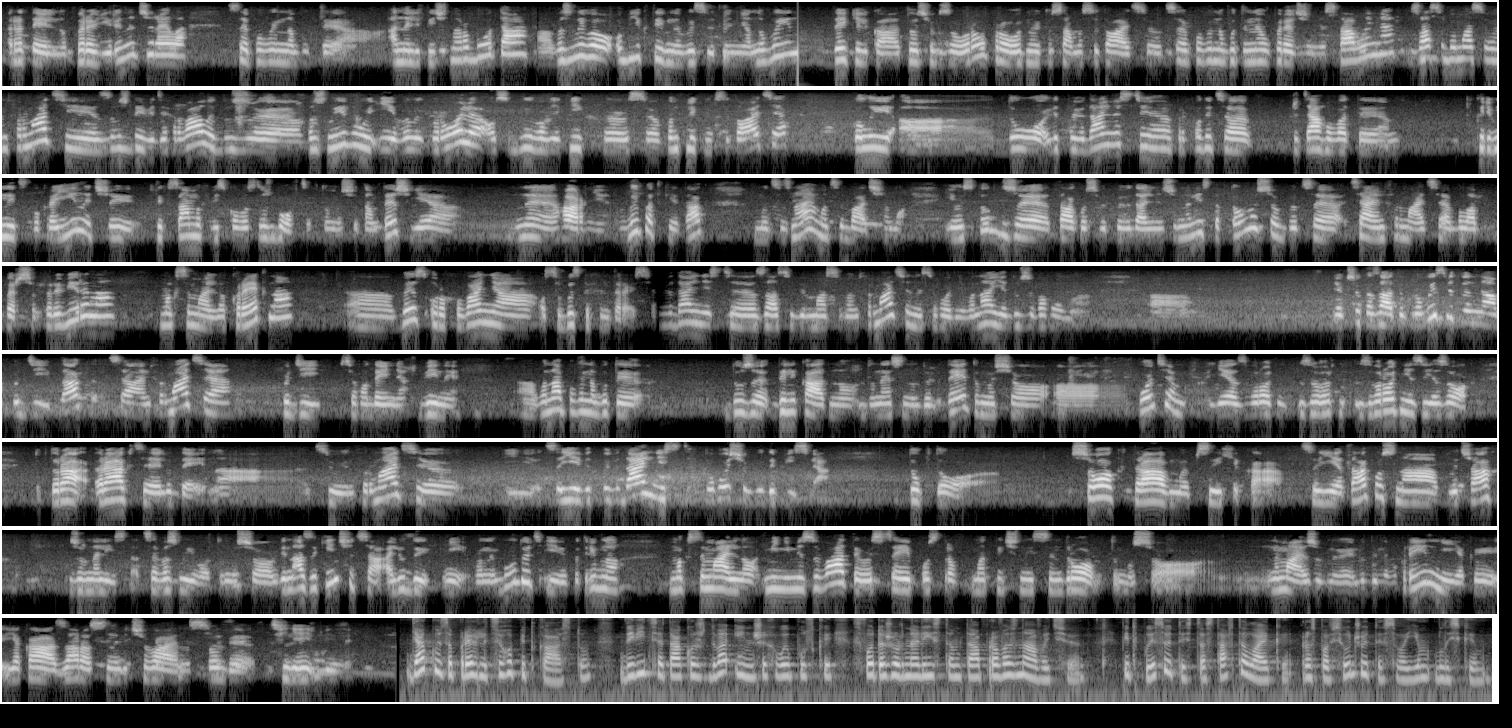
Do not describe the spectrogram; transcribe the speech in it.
ретельно перевірені джерела. Це повинна бути аналітична робота. Важливо об'єктивне висвітлення новин, декілька точок зору про одну і ту саму ситуацію. Це повинно бути неупереджене ставлення. Засоби масової інформації завжди відігравали дуже важливу і велику роль, особливо в якихось конфліктних ситуаціях, коли а, до відповідальності приходиться притягувати керівництво країни чи тих самих військовослужбовців, тому що там теж є негарні випадки, так ми це знаємо, це бачимо. І ось тут вже також відповідальність журналіста в тому, щоб це ця інформація була перше перевірена, максимально коректна. е, Без урахування особистих інтересів. Відповідальність е, засобів масової інформації на сьогодні вона є дуже вагомою. Якщо казати про висвітлення подій, так ця інформація подій сьогодення війни, вона повинна бути дуже делікатно донесена до людей, тому що потім є зворотній, зворотній, зв'язок, тобто ре- реакція людей на цю інформацію, і це є відповідальність того, що буде після. Тобто шок, травми, психіка це є також на плечах журналіста. Це важливо, тому що війна закінчиться, а люди ні, вони будуть, і потрібно максимально мінімізувати ось цей посттравматичний синдром, тому що немає жодної людини в Україні, яка зараз не відчуває на собі цієї війни. Дякую за перегляд цього підкасту. Дивіться також два інших випуски з фотожурналістом та правознавицею. Підписуйтесь та ставте лайки, розповсюджуйте своїм близьким.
